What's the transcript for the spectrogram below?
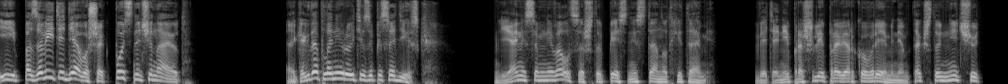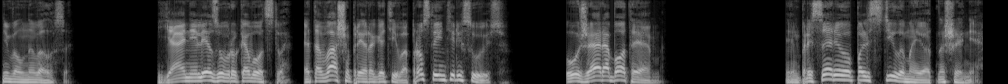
И позовите девушек, пусть начинают». «А когда планируете записать диск?» Я не сомневался, что песни станут хитами, ведь они прошли проверку временем, так что ничуть не волновался. «Я не лезу в руководство. Это ваша прерогатива, просто интересуюсь». «Уже работаем». Импресарио польстило мое отношение.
